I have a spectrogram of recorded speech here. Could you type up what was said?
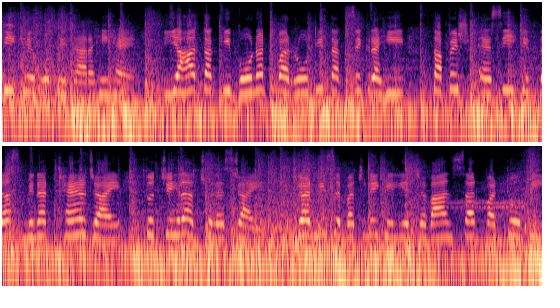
तीखे होते जा रहे हैं। यहाँ तक कि बोनट पर रोटी तक सिक रही, तपिश ऐसी कि 10 मिनट ठहर जाए तो चेहरा झुलस जाए। गर्मी से बचने के लिए जवान सर पर टोपी,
